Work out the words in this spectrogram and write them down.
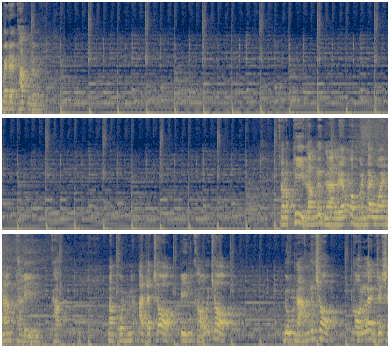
ไม่ได้พักเลย สำหรับพี่หลังเลิกงานแล้วก็เหมือนได้ว่ายน้ำทะเลครับ บางคนอาจจะชอบปีนเขาชอบ ดูหนังหรือชอบนอนเล่นเฉ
